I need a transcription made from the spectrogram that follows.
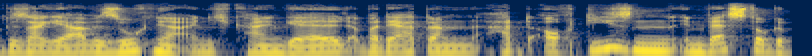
gesagt, ja, wir suchen ja eigentlich kein Geld, aber der hat dann hat auch diesen Investor ge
